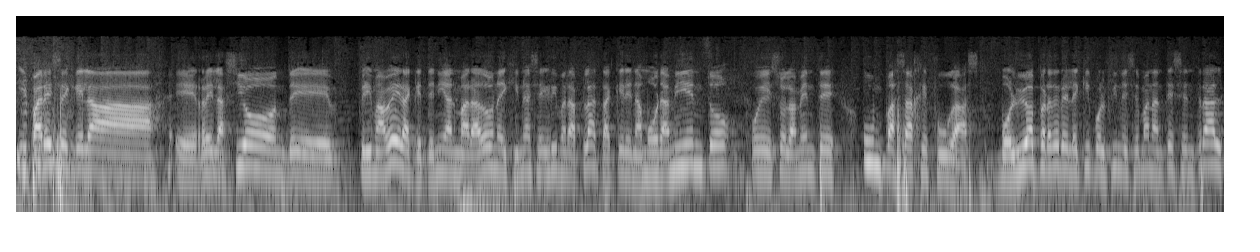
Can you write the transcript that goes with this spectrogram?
Y parece que la eh, relación de primavera que tenían Maradona y Gimnasia de Grima La Plata, que el enamoramiento, fue solamente un pasaje fugaz. Volvió a perder el equipo el fin de semana ante Central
